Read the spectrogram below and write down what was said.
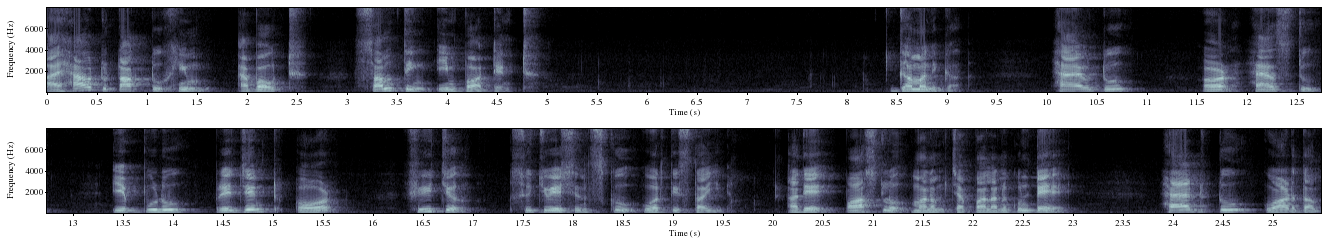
I have to talk to him about something important గమనిక have to or has to ఎప్పుడు ప్రెజెంట్ ఆర్ ఫ్యూచర్ సిచ్యువేషన్స్కు వర్తిస్తాయి. అదే పాస్ట్లో మనం చెప్పాలనుకుంటే హ్యాడ్ టు వాడతాం.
